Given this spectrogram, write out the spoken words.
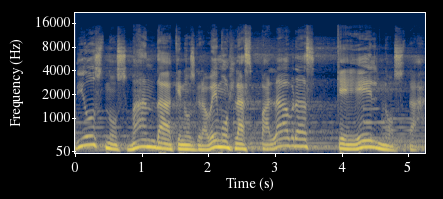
Dios nos manda a que nos grabemos las palabras que Él nos da.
